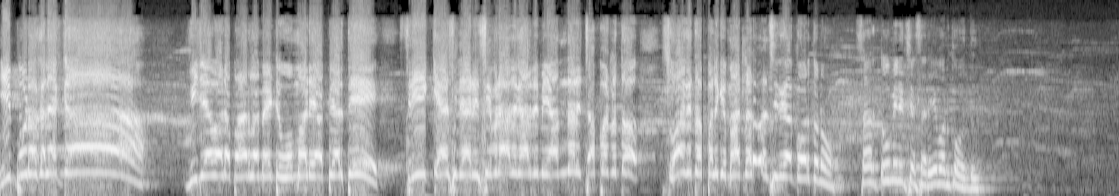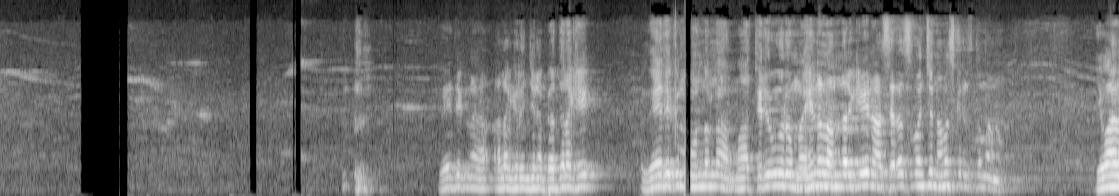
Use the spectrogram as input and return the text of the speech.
ఇప్పుడు ఒక లెక్క. విజయవాడ పార్లమెంటు ఉమ్మడి అభ్యర్థి శ్రీ కేసినేని శివరాజు గారిని మీ అందరి చప్పట్లతో స్వాగతం పలికి మాట్లాడవలసిందిగా కోరుతున్నాం. సార్ టూ మినిట్సే సార్ ఏమనుకోవద్దు. వేదికను అలంకరించిన పెద్దలకి వేదిక ముందున్న మా తిరువురు మహిళలందరికీ నా శిరస్సు వంచి నమస్కరిస్తున్నాను. ఇవాళ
